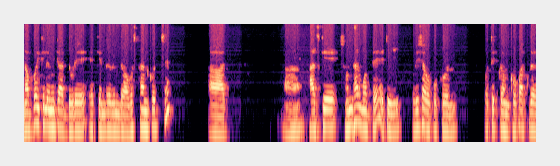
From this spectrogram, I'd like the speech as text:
নব্বই কিলোমিটার দূরে এর কেন্দ্রবিন্দু অবস্থান করছে। আর আজকে সন্ধ্যার মধ্যে এটি উড়িষ্যা উপকূল অতিক্রম গোপালপুরের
